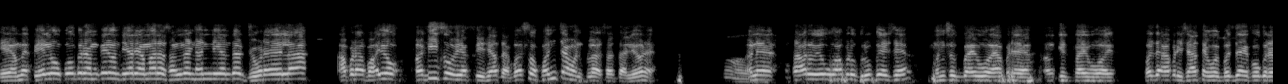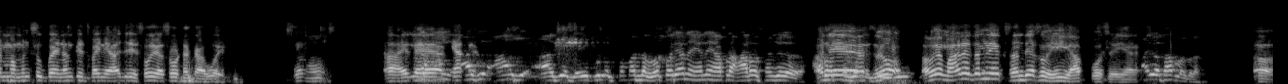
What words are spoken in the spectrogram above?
એ અમે પહેલો પ્રોગ્રામ કર્યો ત્યારે અમારા સંગઠનની અંદર જોડાયેલા આપણા ભાઈઓ અઢીસો વ્યક્તિ થયા હતા. બસો પંચાવન પ્લસ હતા લ્યો ને. અને સારું એવું આપણું ગ્રુપે છે. મનસુખભાઈ હોય આપણે અંકિતભાઈ હોય બધા આપણી સાથે હોય. બધા પ્રોગ્રામમાં મનસુખભાઈ ને અંકિતભાઈ ની હાજરી સો સો ટકા હોય. હા. એટલે આજે ક્યાં- આજે આજે આજે જયપુર સમાજના લોકો રહ્યા ને એને આપણે હારો સંજો અને જો હવે મારે તમને એક સંદેશો એ આપવો છે યાર આ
